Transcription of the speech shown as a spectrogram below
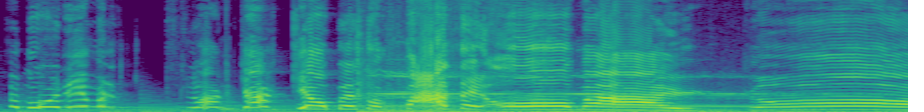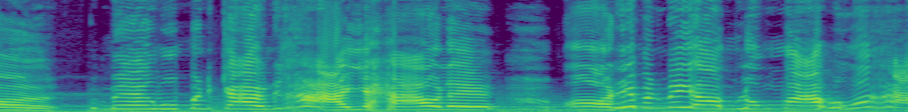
ไอ้พวกนี้มันหลังจากเกี่ยวเบ็ดตกปลาเสร็จโอ้ my god แมงมุมมันกลายเป็นขายาวเลย อ๋อที่มันไม่ยอมลงมาเพราะว่าขา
